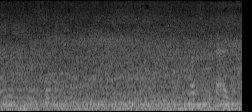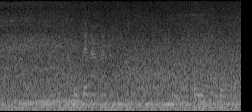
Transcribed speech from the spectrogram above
Nana, Sam, Hospital. Ganda na ano. Ito yung ang bukas.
